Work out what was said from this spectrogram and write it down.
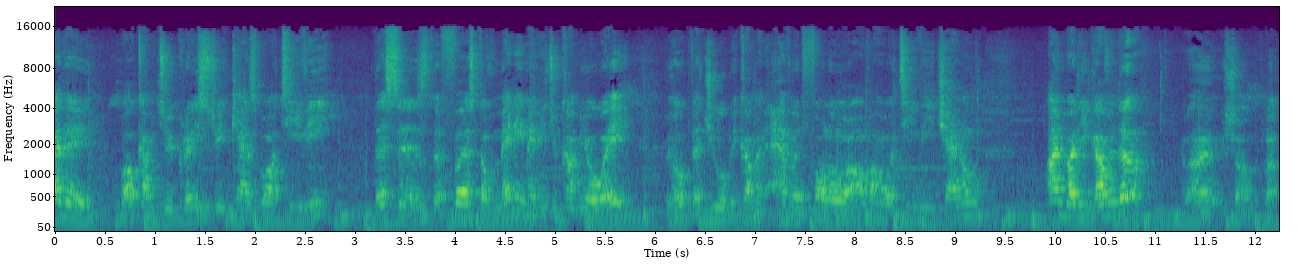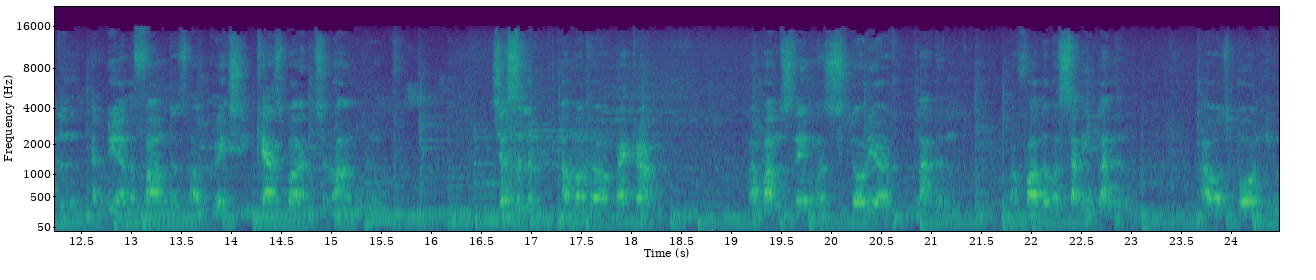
Hi there, welcome to Grey Street Casbah TV. This is the first of many, many to come your way. We hope that you will become an avid follower of our TV channel. I'm Buddy Govender. And I am Ishaan Blunden, and we are the founders of Grey Street Casbah and Surround Group. Just a little about our background. My mum's name was Gloria Blunden. My father was Sonny Blunden. I was born in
